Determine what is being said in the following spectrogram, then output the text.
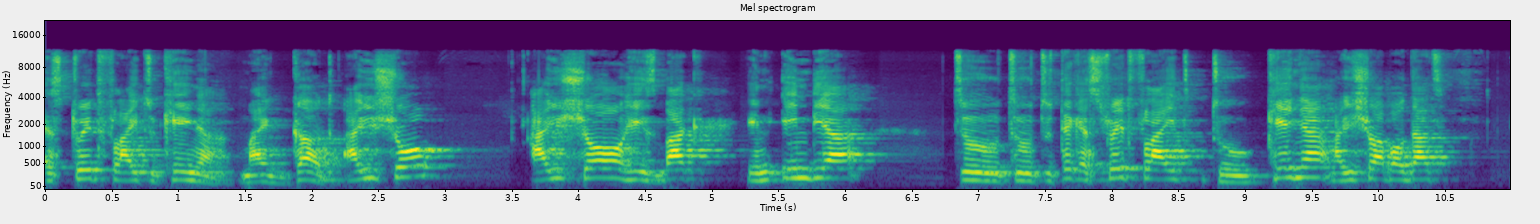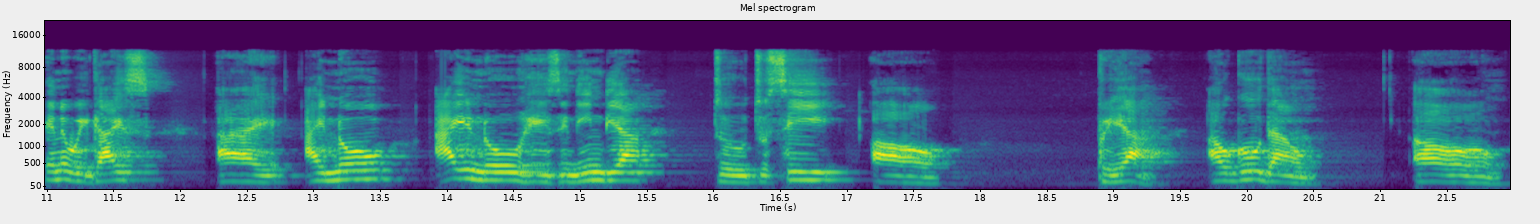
a straight flight to Kenya. My God, are you sure? Are you sure he's back in India to, to, to take a straight flight to Kenya? Are you sure about that? Anyway, guys, I I know I know he's in India to to see uh, Priya. I'll go down. Oh,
